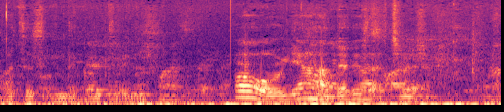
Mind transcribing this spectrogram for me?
What is in the container? Oh yeah, there is a treasure.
